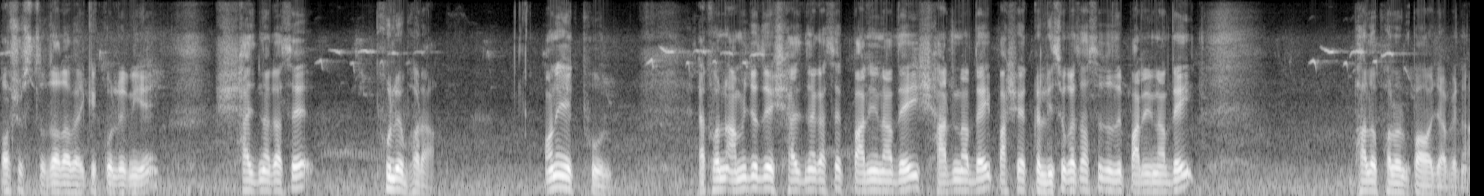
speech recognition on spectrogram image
অসুস্থ দাদাভাইকে কোলে নিয়ে। সাজনা গাছে ফুলে ভরা। অনেক ফুল। এখন আমি যদি সাজনা গাছে পানি না দেই, সার না দেই, পাশে একটা লিচু গাছ আছে, যদি পানি না দেই, ভালো ফলন পাওয়া যাবে না।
